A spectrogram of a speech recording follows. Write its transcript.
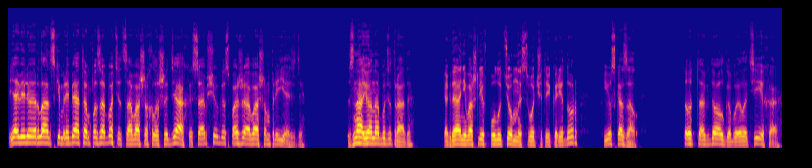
Я велю ирландским ребятам позаботиться о ваших лошадях и сообщу госпоже о вашем приезде. Знаю, она будет рада. Когда они вошли в полутемный сводчатый коридор, Хью сказал, «Тут так долго было тихо,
